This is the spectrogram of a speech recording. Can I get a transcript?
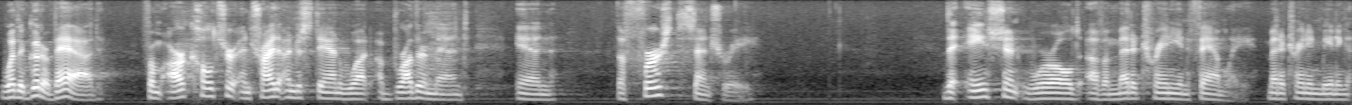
whether good or bad, from our culture and try to understand what a brother meant in the first century, the ancient world of a Mediterranean family. Mediterranean meaning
